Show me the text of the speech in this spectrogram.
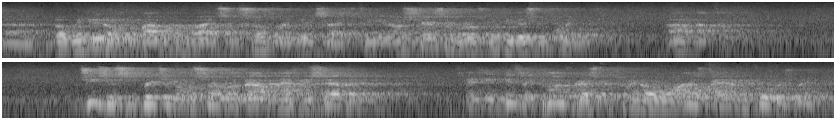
Uh, but we do know the Bible provides some sobering insights to you, and I'll share some of those with you this morning. Uh, Jesus is preaching on the Sermon on the Mount, Matthew 7, and he gives a contrast between a wise man and a foolish man.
